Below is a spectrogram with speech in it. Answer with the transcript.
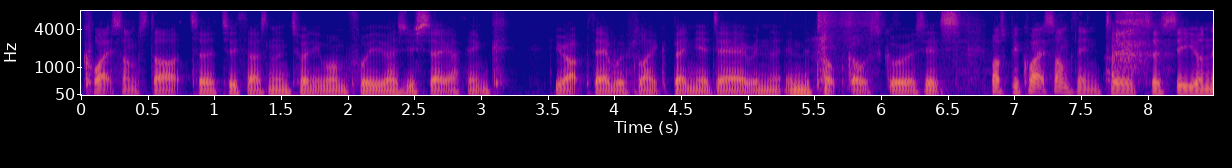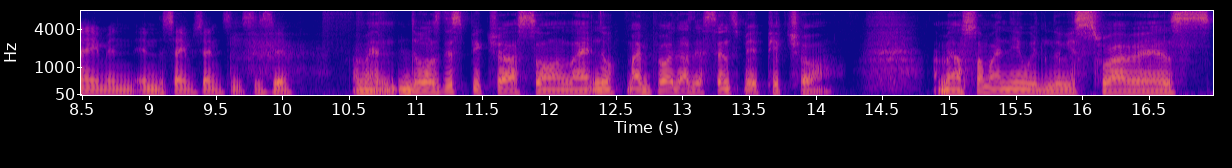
quite some start to 2021 for you, as you say. I think you're up there with like Ben Yedder in the in the top goal scorers. It's must be quite something to, to see your name in, in the same sentence as him. I mean, there was this picture I saw online. No, my brother they sent me a picture. I mean, I saw my name with Luis Suarez,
